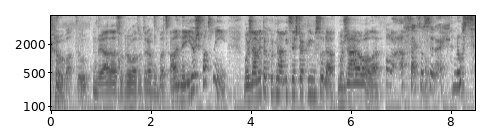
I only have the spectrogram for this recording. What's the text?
Cukrovou vatu? No já dám cukrovou vatu teda vůbec, ale není to špatný. Možná mi to chutná víc než ta cream soda. Možná jo, ale. Uf, tak to si nech. Nus.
